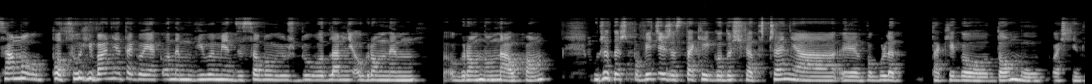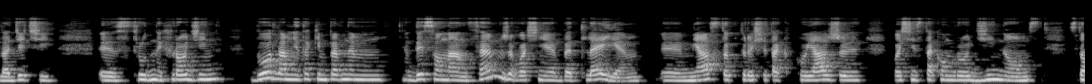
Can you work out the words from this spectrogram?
samo podsłuchiwanie tego, jak one mówiły między sobą, już było dla mnie ogromnym, ogromną nauką. Muszę też powiedzieć, że z takiego doświadczenia w ogóle takiego domu właśnie dla dzieci y, z trudnych rodzin było dla mnie takim pewnym dysonansem, że właśnie Betlejem, y, miasto, które się tak kojarzy właśnie z taką rodziną, z, tą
